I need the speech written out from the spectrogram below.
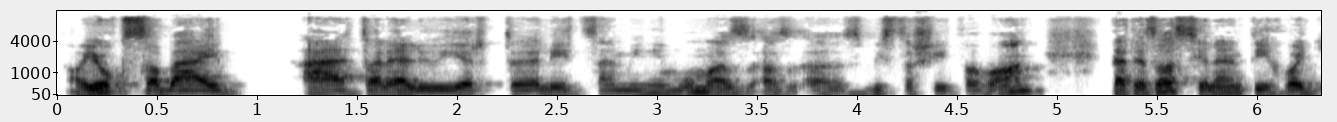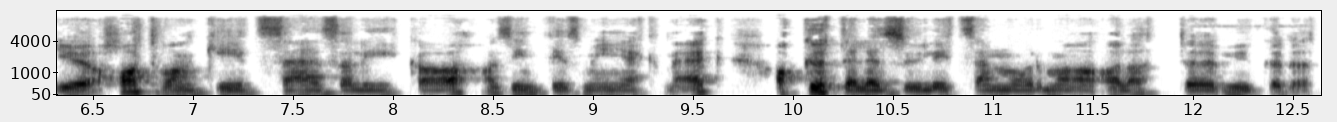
a jogszabály által előírt létszámminimum, az, az, az biztosítva van. Tehát ez azt jelenti, hogy 62%-a az intézményeknek a kötelező létszámnorma alatt működött.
